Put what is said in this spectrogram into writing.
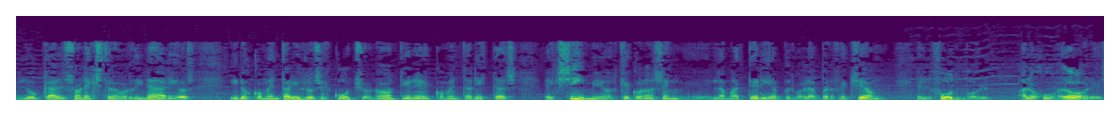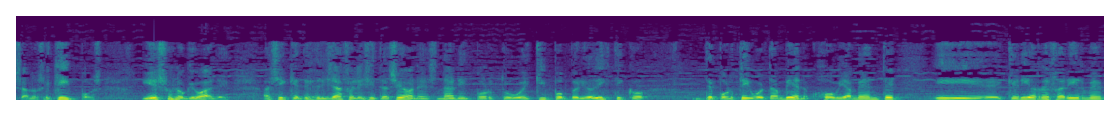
local son extraordinarios y los comentarios los escucho, ¿no? Tiene comentaristas eximios que conocen eh, la materia pero a la perfección, el fútbol, a los jugadores, a los equipos, y eso es lo que vale. Así que desde ya felicitaciones, Nani, por tu equipo periodístico, deportivo también, obviamente, y eh, quería referirme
